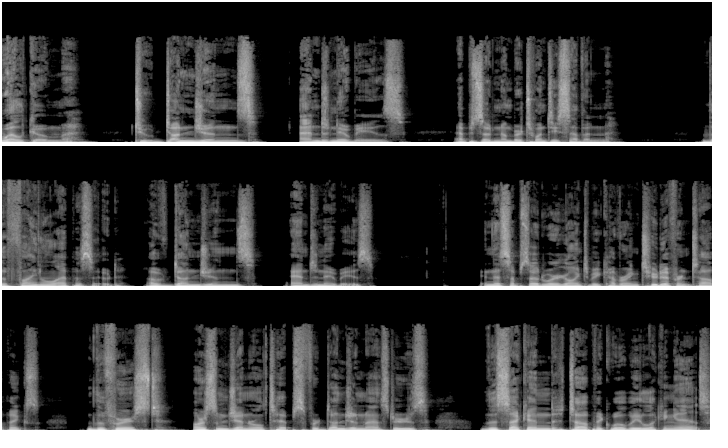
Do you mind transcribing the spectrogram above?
welcome to Dungeons and Newbies, episode number 27. The final episode of Dungeons and Newbies. In this episode, we're going to be covering two different topics. The first are some general tips for dungeon masters. The second topic we'll be looking at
